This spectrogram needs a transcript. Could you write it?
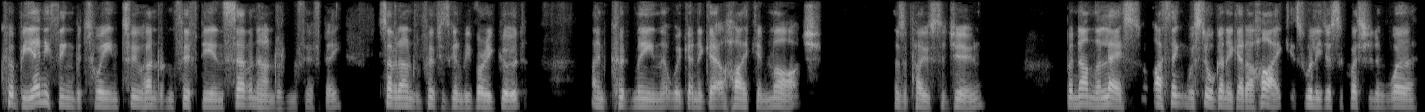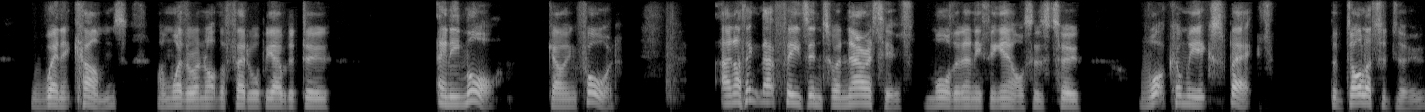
could be anything between 250 and 750. 750 is going to be very good and could mean that we're going to get a hike in March as opposed to June. But nonetheless, I think we're still going to get a hike. It's really just a question of where, when it comes and whether or not the Fed will be able to do any more going forward. And I think that feeds into a narrative more than anything else as to what can we expect the dollar to do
